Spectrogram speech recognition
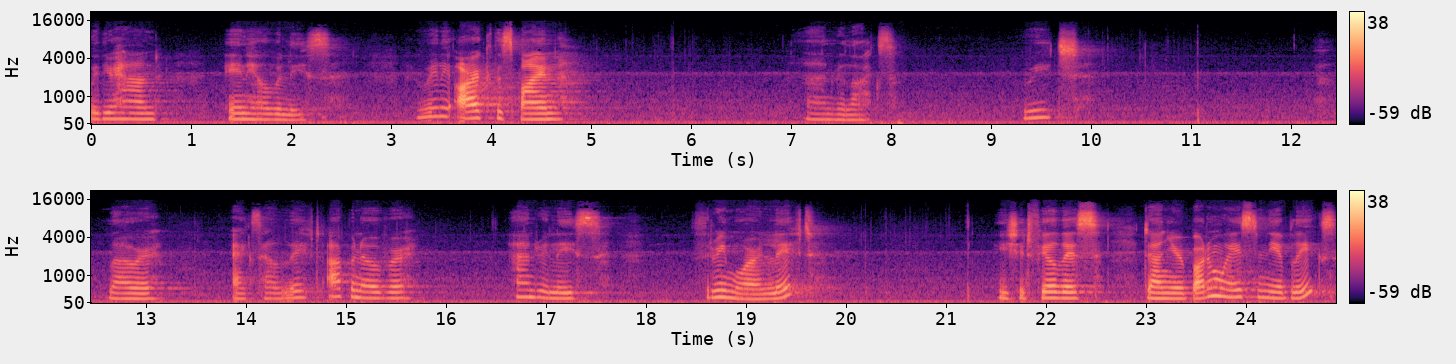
with your hand. Inhale, release. Really arc the spine and relax. Reach. Lower. Exhale, lift up and over and release. Three more, lift. You should feel this down your bottom waist and the obliques.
